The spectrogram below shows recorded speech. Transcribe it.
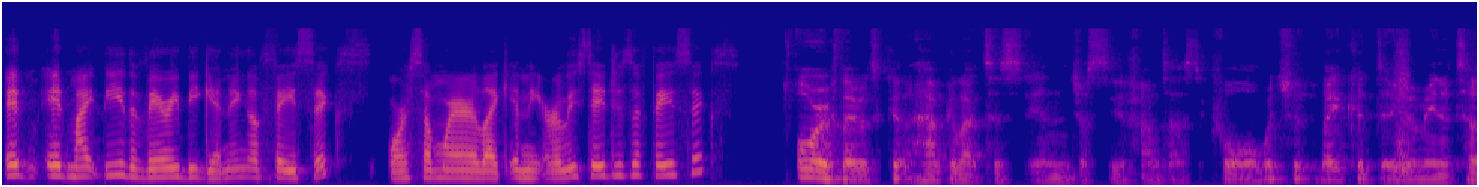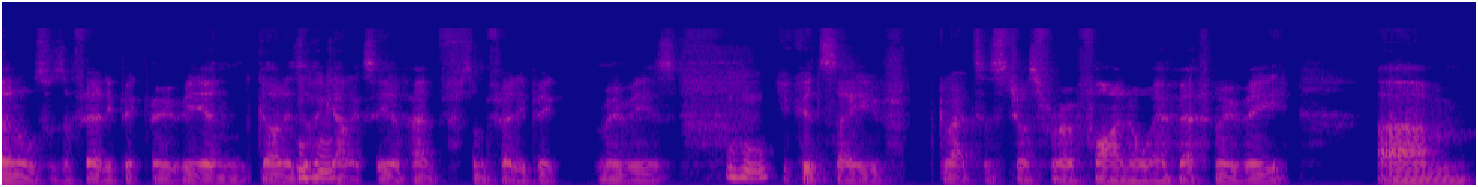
it. It might be the very beginning of Phase Six, or somewhere like in the early stages of Phase Six. Or if they were to have Galactus in just the Fantastic Four, which they could do. I mean, Eternals was a fairly big movie, and Guardians of Mhm. the Galaxy have had some fairly big movies. Mhm. You could save Galactus just for a final FF movie. Um,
